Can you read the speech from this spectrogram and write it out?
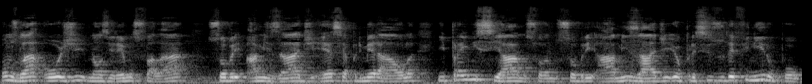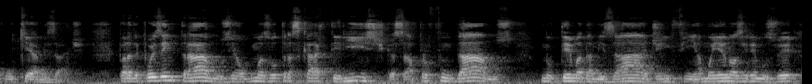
vamos lá, hoje nós iremos falar sobre amizade, essa é a primeira aula, e para iniciarmos falando sobre a amizade, eu preciso definir um pouco o que é amizade, para depois entrarmos em algumas outras características, aprofundarmos no tema da amizade, enfim, amanhã nós iremos ver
